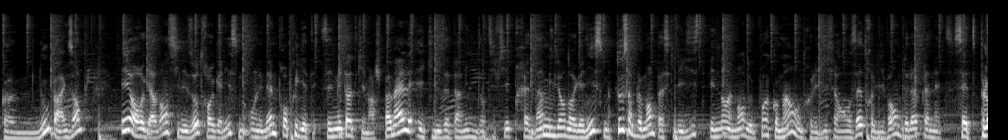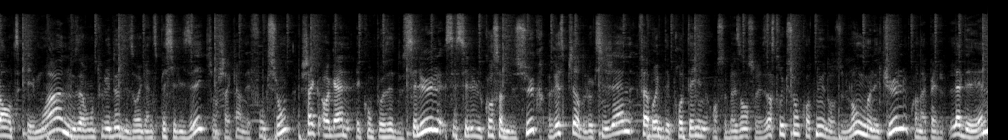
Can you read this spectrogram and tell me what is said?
comme nous par exemple, et en regardant si les autres organismes ont les mêmes propriétés. C'est une méthode qui marche pas mal et qui nous a permis d'identifier près d'un million d'organismes, tout simplement parce qu'il existe énormément de points communs entre les différents êtres vivants de la planète. Cette plante et moi, nous avons tous les deux des organes spécialisés qui ont chacun des fonctions. Chaque organe est composé de cellules, ces cellules consomment du sucre, respirent de l'oxygène, fabriquent des protéines en se basant sur les instructions contenues dans une longue molécule, qu'on appelle l'ADN,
